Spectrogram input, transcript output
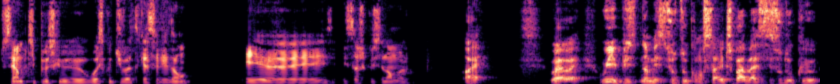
c'est un petit peu ce que où est-ce que tu vas te casser les dents et, euh, et sache que c'est normal. Quoi. Ouais. Ouais, ouais. Oui, et puis non, mais surtout qu'on s'arrête pas, bah c'est surtout que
